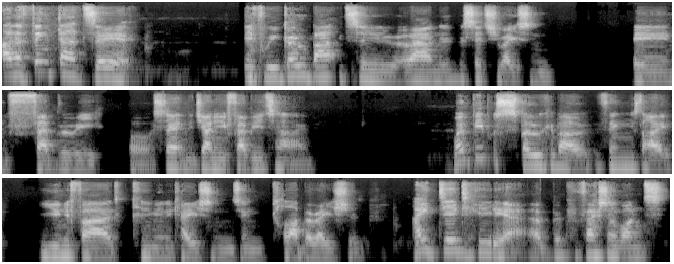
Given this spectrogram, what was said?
And I think that's it. If we go back to around the situation in February or certainly January, February time, when people spoke about things like unified communications and collaboration, I did hear a professional once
